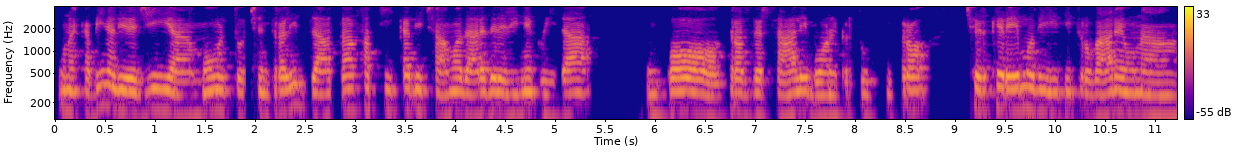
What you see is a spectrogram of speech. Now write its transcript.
una cabina di regia molto centralizzata, fatica diciamo, a dare delle linee guida un po' trasversali, buone per tutti, però cercheremo di, di trovare una,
